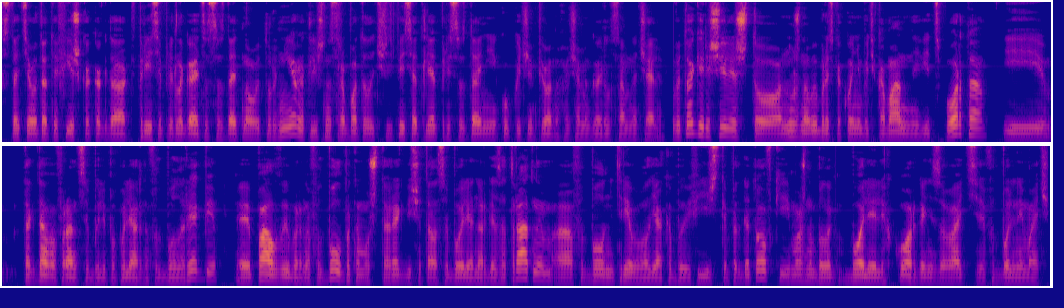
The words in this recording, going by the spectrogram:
Кстати, вот эта фишка, когда в прессе предлагается создать новый турнир, отлично сработала через 50 лет при создании Кубка Чемпионов, о чем я говорил в самом начале. В итоге решили, что нужно выбрать какой-нибудь командный вид спорта, и Тогда во Франции были популярны футбол и регби. Э, пал выбор на футбол, потому что регби считался более энергозатратным, а футбол не требовал якобы физической подготовки, и можно было более легко организовать футбольный матч.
